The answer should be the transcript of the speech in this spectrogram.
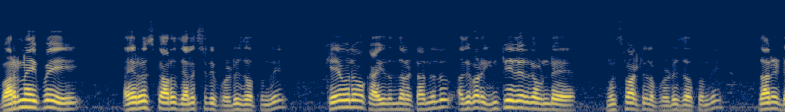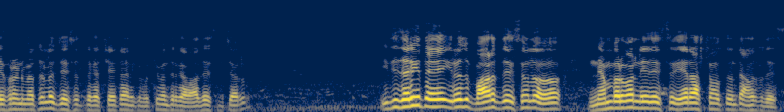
బర్న్ అయిపోయి ఐ రోజుకి ఆ రోజు ఎలక్ట్రిసిటీ ప్రొడ్యూస్ అవుతుంది. కేవలం ఒక ఐదు వందల టన్నులు అది కూడా ఇంటీరియర్గా ఉండే మున్సిపాలిటీలో ప్రొడ్యూస్ అవుతుంది. దాన్ని డిఫరెంట్ మెథడ్లో చేసేట్టుగా చేయడానికి ముఖ్యమంత్రి గారు ఆదేశించారు. ఇది జరిగితే ఈరోజు భారతదేశంలో నెంబర్ వన్ ఏదైతే ఏ రాష్ట్రం అవుతుందంటే ఆంధ్రప్రదేశ్.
